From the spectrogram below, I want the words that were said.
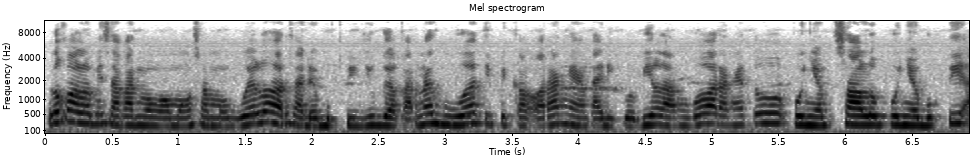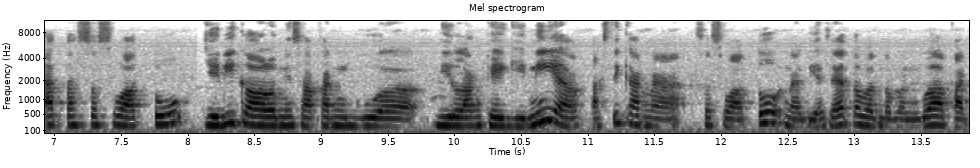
lo kalau misalkan mau ngomong sama gue lo harus ada bukti juga. Karena gue tipikal orang yang tadi gue bilang gue orangnya tuh punya selalu punya bukti atas sesuatu. Jadi kalau misalkan gue bilang kayak gini ya pasti karena sesuatu. Nah biasanya teman-teman gue akan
